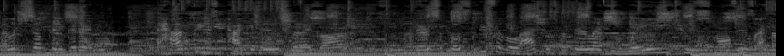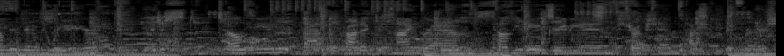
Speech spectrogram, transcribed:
That looks still pretty good right now. I have these packages that I got. They're supposed to be for the lashes, but they're like way too small because I thought they were gonna be way bigger. It just tells you that the product is 9 grams, tells you the ingredients, instructions, how to keep it fresh.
